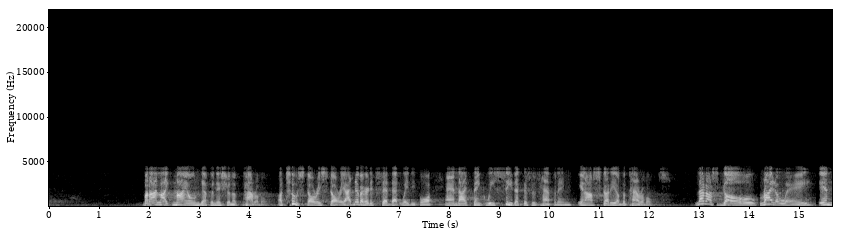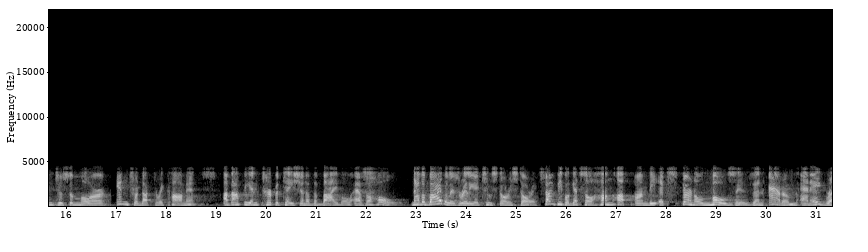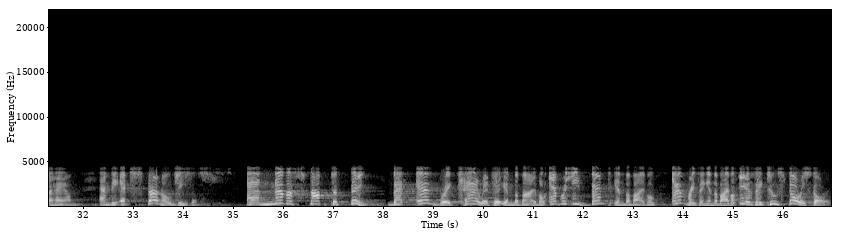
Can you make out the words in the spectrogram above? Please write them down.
But I like my own definition of parable, a two story story. I'd never heard it said that way before, and I think we see that this is happening in our study of the parables. Let us go right away into some more introductory comments about the interpretation of the Bible as a whole. Now, the Bible is really a two story story. Some people get so hung up on the external Moses and Adam and Abraham and the external Jesus and never stop to think that every character in the Bible, every event in the Bible, everything in the Bible is a two story story.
